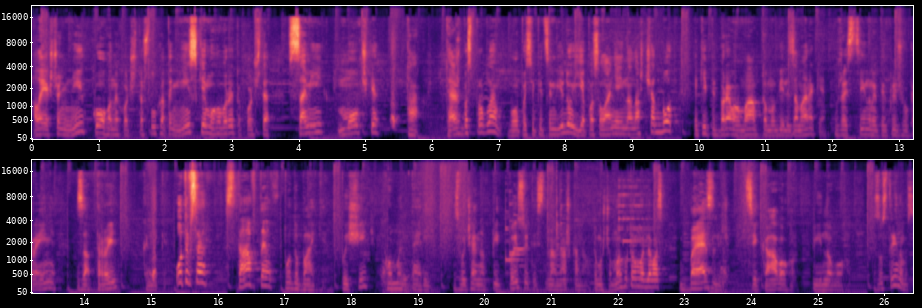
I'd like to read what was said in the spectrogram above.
Але якщо нікого не хочете слухати, ні з ким говорити, хочете самі мовчки, так. Теж без проблем. В описі під цим відео є посилання і на наш чат-бот, який підбере вам автомобіль з Америки вже з цінами під ключ в Україні за три кліки. От і все. Ставте вподобайки, пишіть коментарі. Звичайно, підписуйтесь на наш канал, тому що ми готуємо для вас безліч цікавого і нового. Зустрінемось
